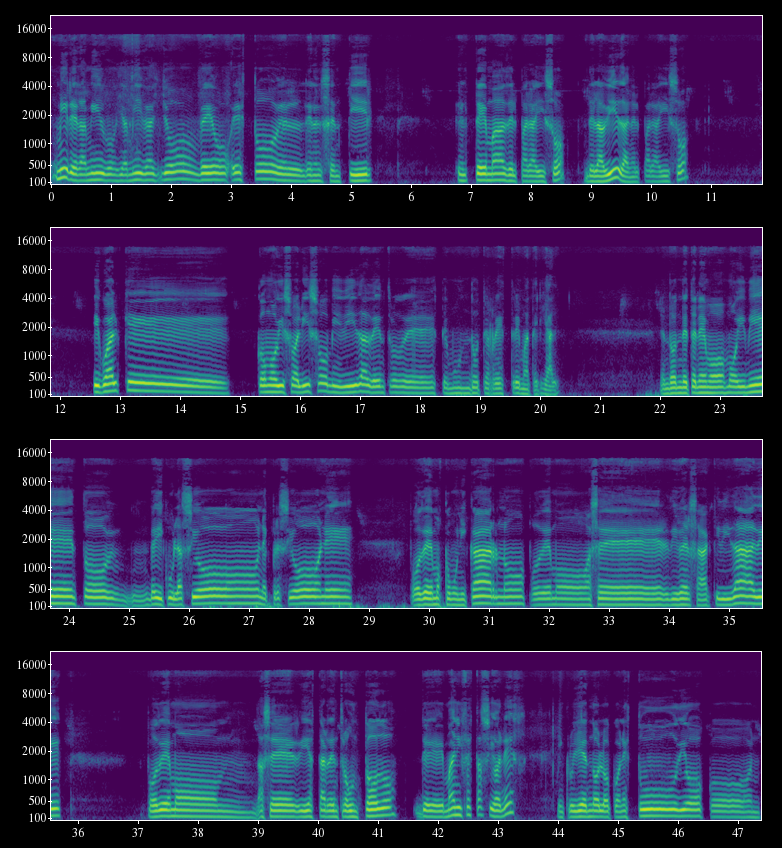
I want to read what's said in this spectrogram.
Miren amigos y amigas, yo veo esto en el sentir el tema del paraíso, de la vida en el paraíso, igual que como visualizo mi vida dentro de este mundo terrestre material, en donde tenemos movimiento, vehiculación, expresiones, podemos comunicarnos, podemos hacer diversas actividades, podemos mm, hacer y estar dentro de un todo de manifestaciones, incluyéndolo con estudios, con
